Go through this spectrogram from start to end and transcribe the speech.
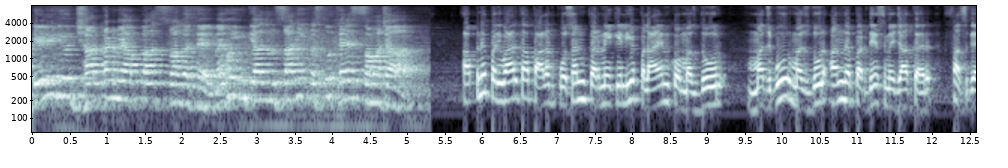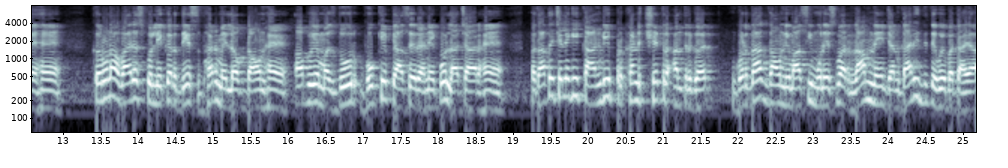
डेली न्यूज़ झारखंड में आपका स्वागत है। मैं हूँ इम्तियाज़ अंसारी, प्रस्तुत है समाचार। अपने परिवार का पालन पोषण करने के लिए पलायन को मजदूर, मजबूर मजदूर अन्य प्रदेश में जाकर फंस गए हैं। कोरोना वायरस को लेकर देश भर में लॉकडाउन है। अब वे मजदूर भूखे प्यासे रहने को लाचार हैं। बताते चले कि कांडी प्रखंड क्षेत्र अंतर्गत गुड़दाग गाँव निवासी मुनेश्वर राम ने जानकारी देते हुए बताया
